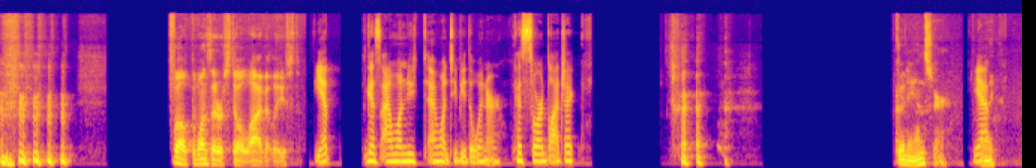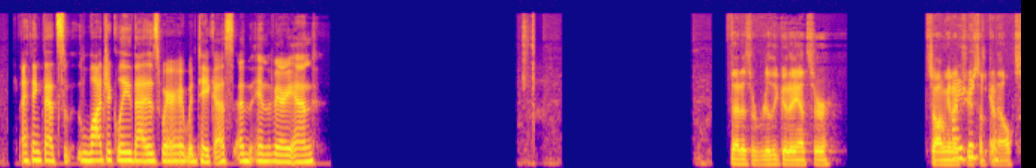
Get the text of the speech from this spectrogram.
Well, the ones that are still alive, at least. Yep. Because I want to I want to be the winner. Because sword logic. Good answer. Yeah. like- I think that's logically that is where it would take us in, in the very end. That is a really good answer. So I'm going to choose something you. else.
